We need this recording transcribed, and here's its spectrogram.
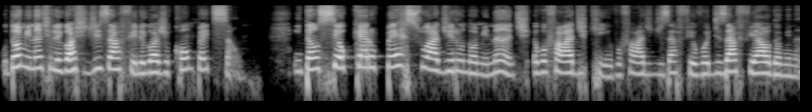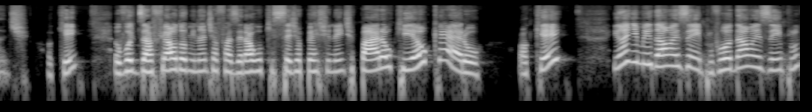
O dominante, ele gosta de desafio, ele gosta de competição. Então, se eu quero persuadir um dominante, eu vou falar de quê? Eu vou falar de desafio, eu vou desafiar o dominante, ok? Eu vou desafiar o dominante a fazer algo que seja pertinente para o que eu quero, ok? E Anne, me dá um exemplo. Vou dar um exemplo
